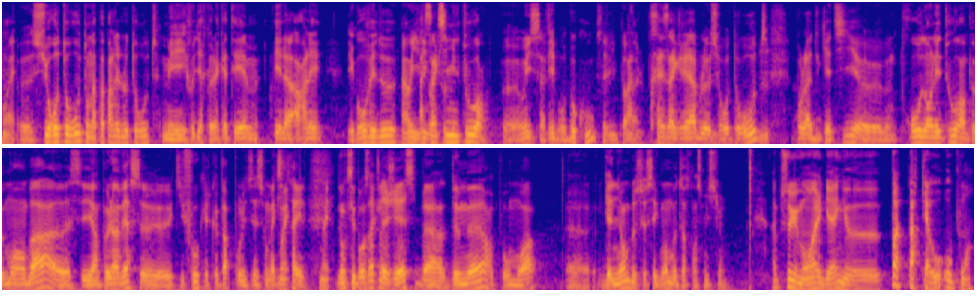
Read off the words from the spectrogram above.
Ouais. Euh, sur autoroute, on n'a pas parlé de l'autoroute, mais il faut dire que la KTM et la Harley les gros V2 Ah oui, à vibre un 5-6 000 tours, euh, oui, ça vibre beaucoup. Ça vibre pas Pas mal. très agréable sur autoroute. Mm. Pour la Ducati, euh, trop dans les tours, un peu moins en bas, euh, c'est un peu l'inverse qu'il faut quelque part pour l'utilisation Maxi Ouais. Trail. Ouais. Donc c'est pour ça que la GS bah, demeure pour moi gagnante de ce segment moteur-transmission. Absolument, elle gagne euh, pas par KO, au point,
